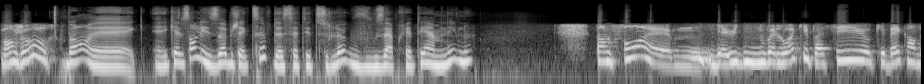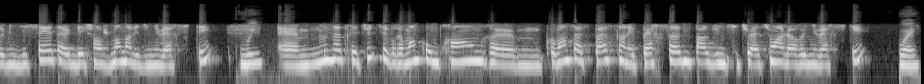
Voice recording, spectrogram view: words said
Bonjour. Bon, euh, quels sont les objectifs de cette étude-là que vous vous apprêtez à mener? Là? Dans le fond, euh, il y a eu une nouvelle loi qui est passée au Québec en 2017 avec des changements dans les universités. Oui. Euh, nous, notre étude, c'est vraiment comprendre comment ça se passe quand les personnes parlent d'une situation à leur université. Oui.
